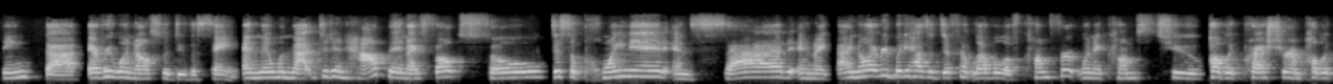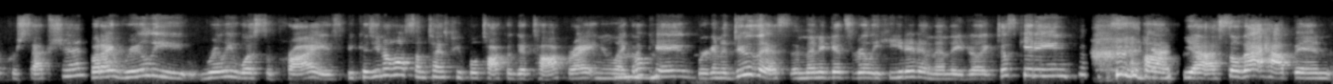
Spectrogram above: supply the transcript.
think that everyone else would do the same. And then when that didn't happen, I felt so disappointed and sad. And I, I know everybody has a different level of comfort when it comes to public pressure and public perception. But I really, really was surprised because you know how sometimes people talk a good talk, right? And you're like, mm-hmm. okay, we're going to do this. And then it gets really heated. And then they're like, just kidding. um, yeah. So that happened.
